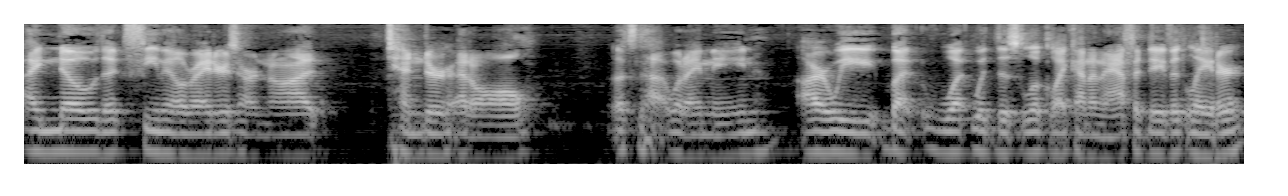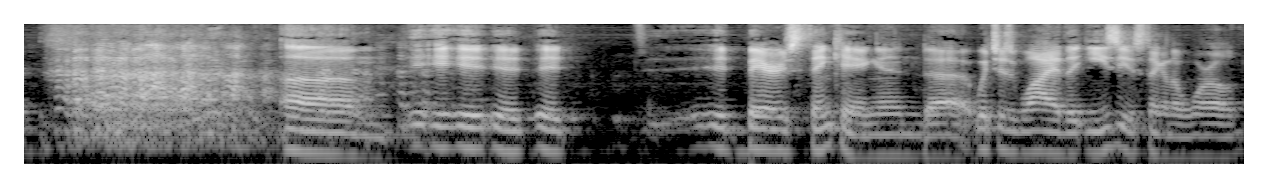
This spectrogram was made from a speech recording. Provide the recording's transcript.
I know that female writers are not tender at all. That's not what I mean. Are we? But what would this look like on an affidavit later? um, it, it, it, it it bears thinking, and uh, which is why the easiest thing in the world,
